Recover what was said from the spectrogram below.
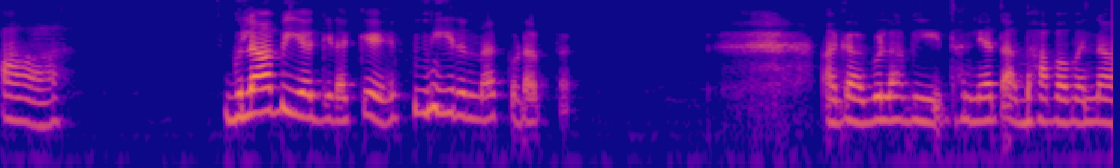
ಆ ಗುಲಾಬಿಯ ಗಿಡಕ್ಕೆ ನೀರನ್ನು ಕೊಡುತ್ತೆ. ಆಗ ಗುಲಾಬಿ ಧನ್ಯತಾ ಭಾವವನ್ನು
